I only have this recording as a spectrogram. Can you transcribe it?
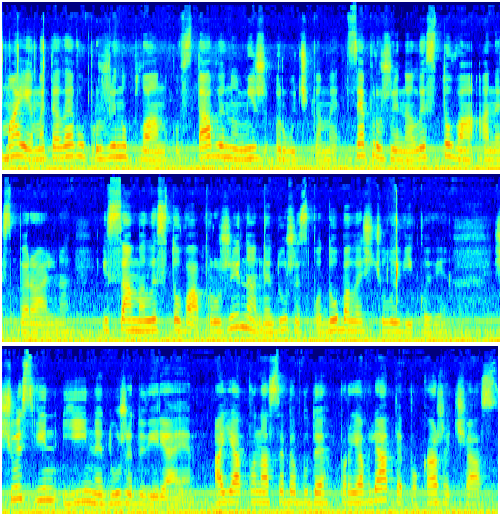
Має металеву пружину планку, вставлену між ручками. Це пружина листова, а не спиральна. І саме листова пружина не дуже сподобалась чоловікові. Щось він їй не дуже довіряє. А як вона себе буде проявляти, покаже час.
